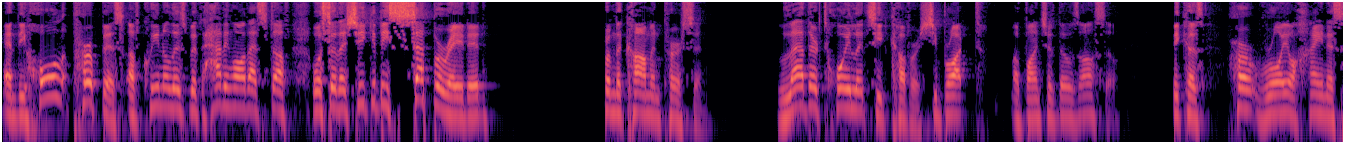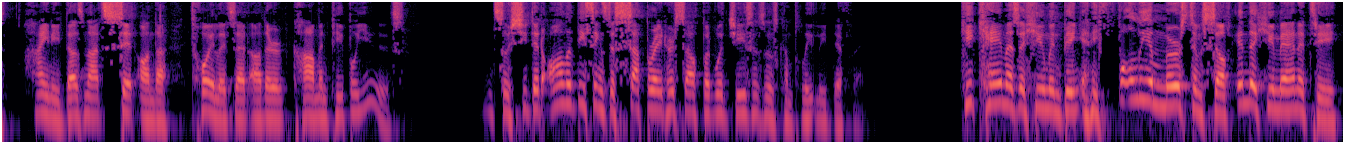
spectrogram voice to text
And the whole purpose of Queen Elizabeth having all that stuff was so that she could be separated from the common person. Leather toilet seat covers. She brought a bunch of those also because her Royal Highness Heine does not sit on the toilets that other common people use. And so she did all of these things to separate herself, but with Jesus it was completely different. He came as a human being and he fully immersed himself in the humanity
